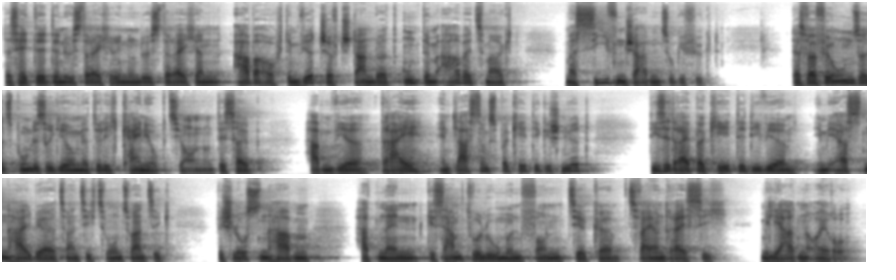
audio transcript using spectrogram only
Das hätte den Österreicherinnen und Österreichern, aber auch dem Wirtschaftsstandort und dem Arbeitsmarkt massiven Schaden zugefügt. Das war für uns als Bundesregierung natürlich keine Option. Und deshalb haben wir drei Entlastungspakete geschnürt. Diese drei Pakete, die wir im ersten Halbjahr 2022 beschlossen haben, hatten ein Gesamtvolumen von circa 32 Milliarden Euro.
